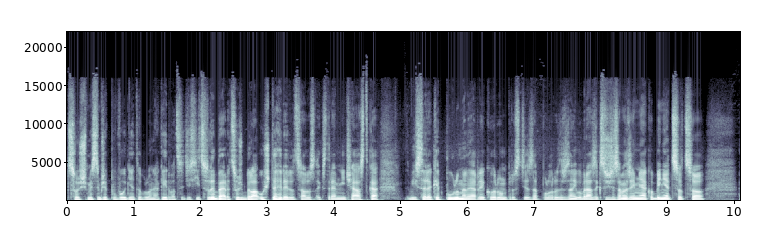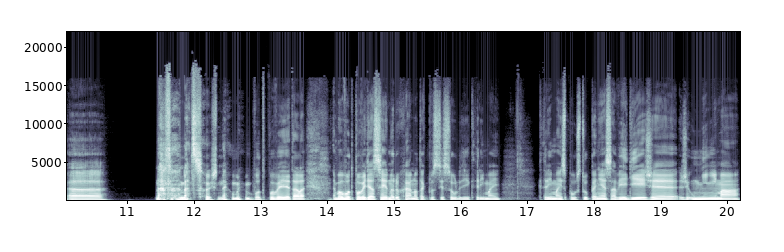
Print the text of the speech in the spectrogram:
Což myslím, že původně to bylo nějakých 20 tisíc liber, což byla už tehdy docela dost extrémní částka. Výsledek je půl miliardy korun prostě za polorozřezaný obrázek, což je samozřejmě jakoby něco, co uh, na, to, na což neumím odpovědět, ale, nebo odpověď asi jednoduchá, no tak prostě jsou lidi, kteří mají, který mají spoustu peněz a vědí, že, že umění má,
